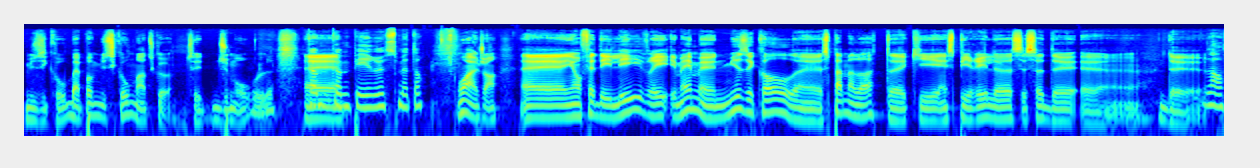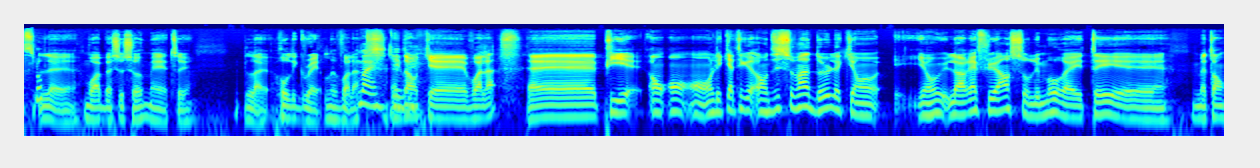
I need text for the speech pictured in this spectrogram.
musicaux. Ben, pas musicaux, mais en tout cas, c'est d'humour. là. Comme, comme Pérus, mettons. Ouais, genre. Ils ont fait des livres et, et même une musical, euh, Spamalot, euh, qui est inspiré, là, c'est ça, de. euh, de Lancelot. le- ouais, ben c'est ça, mais tu sais, le Holy Grail, là, voilà. Ouais. Donc euh, voilà. Euh, puis on, on- on les catég- on dit souvent d'eux là, qui ont, ils ont eu- leur influence sur l'humour a été euh, mettons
